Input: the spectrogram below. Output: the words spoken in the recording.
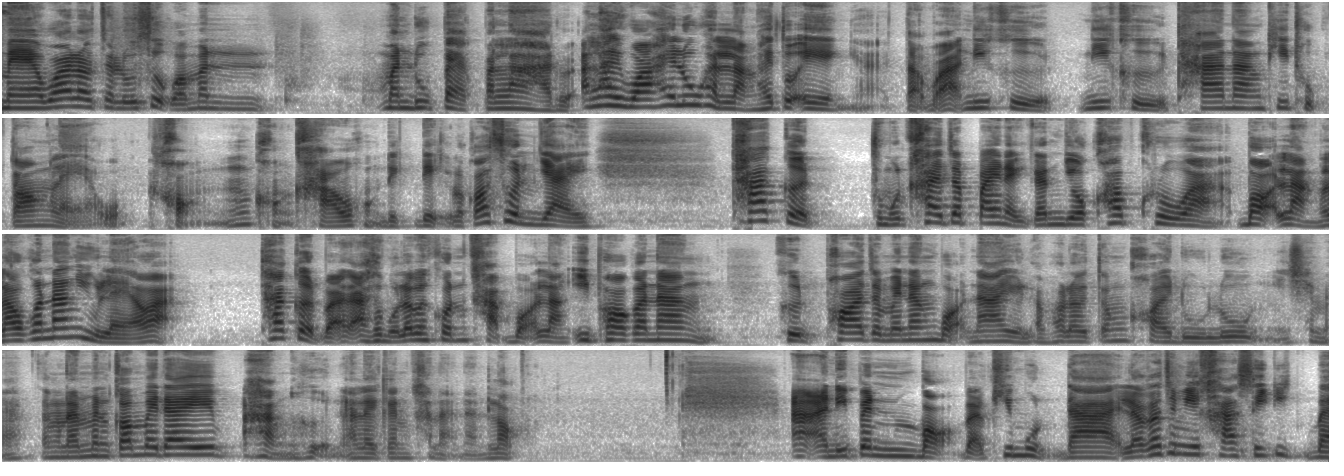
แม้ว่าเราจะรู้สึกว่ามันมันดูแปลกประหลาดอะไรวะให้ลูกหันหลังให้ตัวเองเนี่ยแต่ว่านี่คือนี่คือท่านั่งที่ถูกต้องแล้วของของเขาของเด็ก ๆ แล้วก็ส่วนใหญ่ ถ้าเกิดสมมติใครจะไปไหนกันยกครอบครัว เบาะหลังเราก็นั่งอยู่แล้วอะถ้าเกิดว่าสมมติเราเป็นคนขับเบาะหลังอีพ่อก็นั่ง คือพ่อจะไม่นั่งเบาะหน้าอยู่แล้วเพราะเราต้องคอยดูลูกอย่างนี้ใช่ไหมดังนั้นมันก็ไม่ได้ห่างเหินอะไรกันขนาดนั้นหรอก อะอันนี้เป็นเบาะแบบที่หมุนได้ แล้วก็จะมีคาซีทอีกแบ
